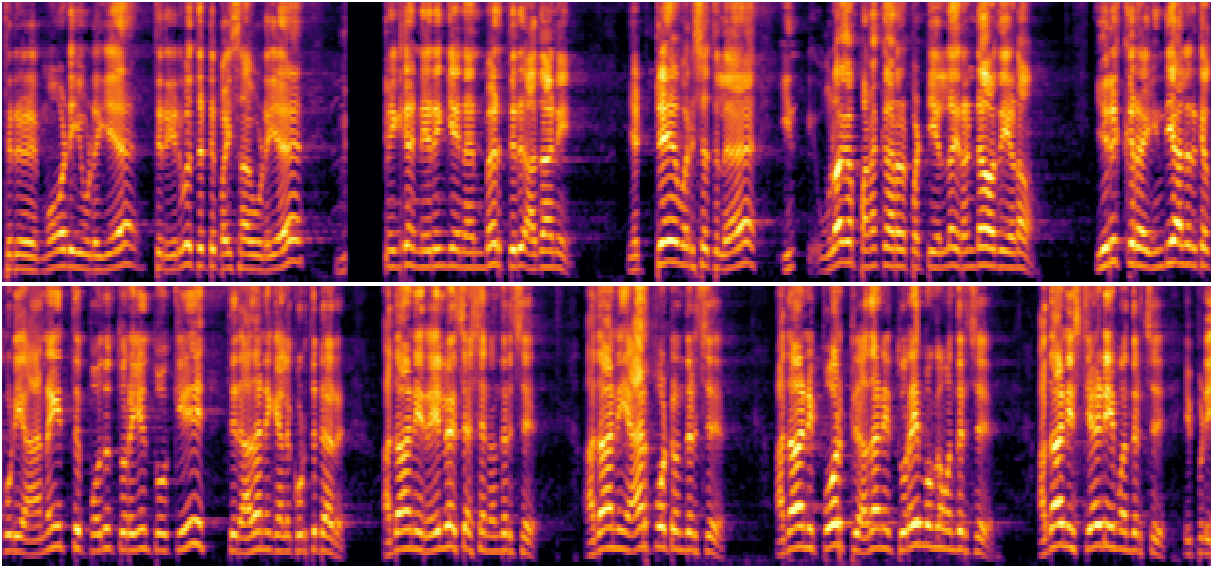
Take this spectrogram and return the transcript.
திரு மோடியுடைய திரு இருபத்தெட்டு பைசாவுடைய மிக நெருங்கிய நண்பர் திரு அதானி. எட்டே வருஷத்தில் இ- உலக பணக்காரர் பட்டியலில் இரண்டாவது இடம். இருக்கிற இந்தியாவில் இருக்கக்கூடிய அனைத்து பொதுத்துறையும் தூக்கி திரு அதானி கையில் கொடுத்துட்டாரு. அதானி ரயில்வே ஸ்டேஷன் வந்துருச்சு. அதானி ஏர்போர்ட் வந்துருச்சு. அதானி போர்ட் அதானி துறைமுகம் வந்துருச்சு. அதானி ஸ்டேடியம் வந்துருச்சு. இப்படி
